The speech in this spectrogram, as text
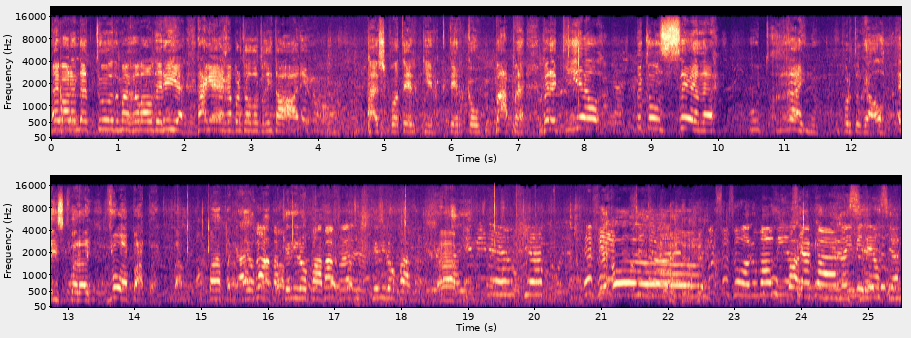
Agora anda tudo uma rabaldaria à guerra por todo o território. Acho que vou ter que ir ter com o Papa para que ele me conceda o terreino de Portugal. É isso que farei. Vou ao Papa. Papa. Papa, cá é o Papa, quer ir ao Papa. Quer ir ao Papa. Eminência! Eminência! Oh! Por favor, uma audiência aguarda, Eminência!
